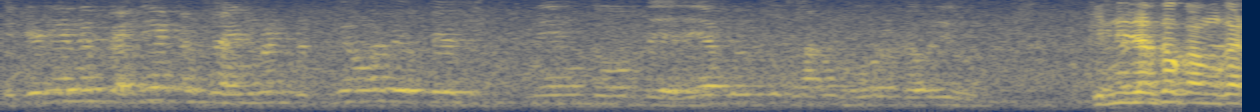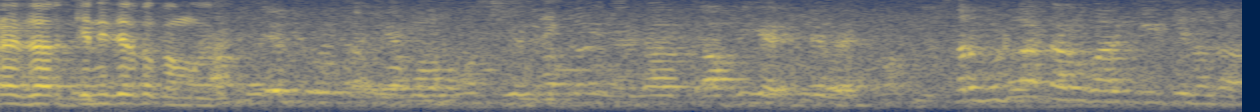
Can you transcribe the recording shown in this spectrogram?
ਕਿ ਜਿਹੜੀਆਂ ਨੇ ਪਹਿਲੀਆਂ ਕਨਸਾਈਨਮੈਂਟ ਦਿੱਤੀਆਂ ਉਹਨਾਂ ਦੇ ਉੱਤੇ ਅਸੀਂ ਮੇਨ ਜ਼ੋਰ ਦੇ ਰਹੇ ਹਾਂ ਕਿ ਉੱਥੋਂ ਸਾਨੂੰ ਹੋਰ ਰਿਕਵਰੀ ਹੋਵੇ ਕਿੰਨੀ ਦੇਰ ਤੋਂ ਕੰਮ ਕਰ ਰਹੇ ਸਰ? ਕਿੰਨੀ ਦੇਰ ਤੋਂ ਕੰਮ ਕਰ ਰਹੇ ਹਾਂ? ਆਲਮੋਸਟ 6-7 ਮਹੀਨੇ ਦਾ ਕਾਫੀ ਐਕਟਿਵ ਹੈ। ਸਰ ਮੁੱਢਲਾ ਕਾਰੋਬਾਰ ਕੀ ਸੀ ਇਹਨਾਂ ਦਾ?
